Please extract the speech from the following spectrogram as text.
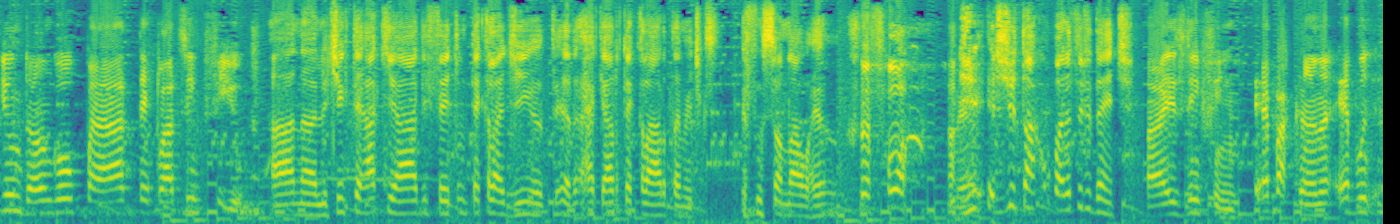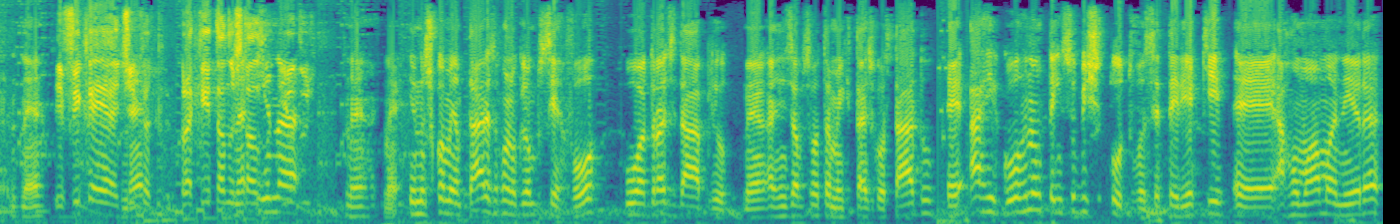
e um dongle para teclado sem fio. Ah, não, ele tinha que ter hackeado e feito um tecladinho, te- hackeado o teclado também, tinha que ser funcional. re- Pô, Né? Di- Digitar com paleta de dente. Mas enfim, é bacana, é bonito, né? e fica aí a dica pra quem tá nos Né, Estados na- Unidos. Né, né? E nos comentários, como alguém observou, o Android W, né, a gente já observou também que está esgotado. É, a rigor não tem substituto. Você teria que é, arrumar uma maneira.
